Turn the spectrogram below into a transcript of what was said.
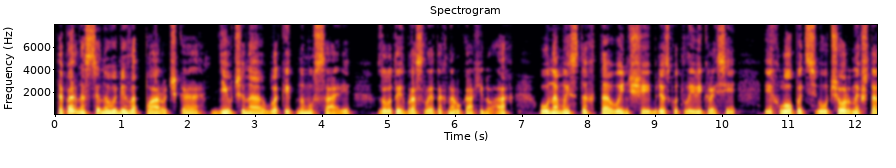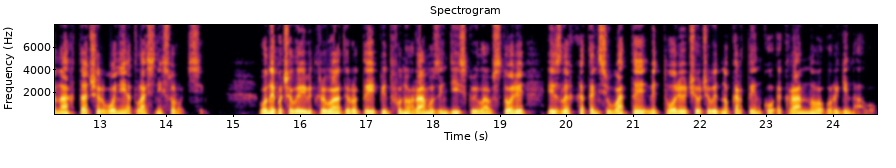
Тепер на сцену вибігла парочка, дівчина в блакитному сарі, золотих браслетах на руках і ногах, у намистах та в іншій брязкотливій красі, і хлопець у чорних штанах та червоній атласній сорочці. Вони почали відкривати роти під фонограму з індійської лавсторі і злегка танцювати, відтворюючи, очевидно, картинку екранного оригіналу.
